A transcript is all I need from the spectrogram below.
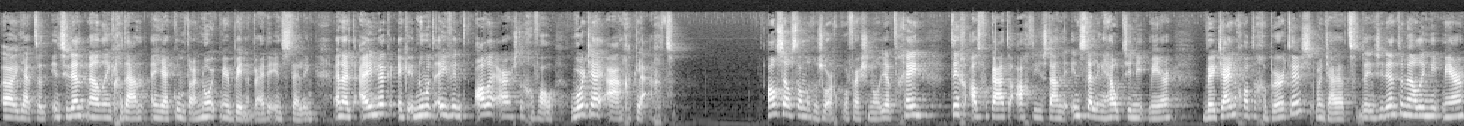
Uh, je hebt een incidentmelding gedaan en jij komt daar nooit meer binnen bij de instelling. En uiteindelijk, ik noem het even in het allerergste geval, word jij aangeklaagd. Als zelfstandige zorgprofessional. Je hebt geen tig advocaten achter je staan. De instelling helpt je niet meer. Weet jij nog wat er gebeurd is? Want jij hebt de incidentenmelding niet meer.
